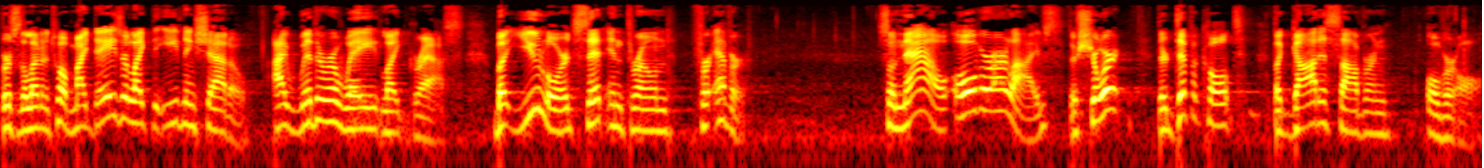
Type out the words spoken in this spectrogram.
verses 11 and 12. My days are like the evening shadow. I wither away like grass. But you, Lord, sit enthroned forever. So now, over our lives, they're short, they're difficult, but God is sovereign over all.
